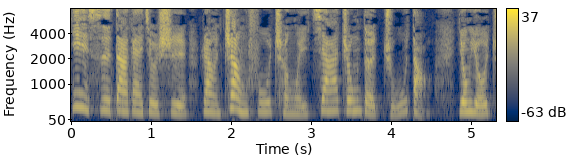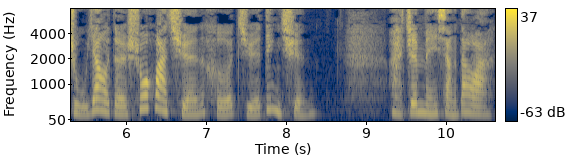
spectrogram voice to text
意思大概就是让丈夫成为家中的主导，拥有主要的说话权和决定权。啊，真没想到啊！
